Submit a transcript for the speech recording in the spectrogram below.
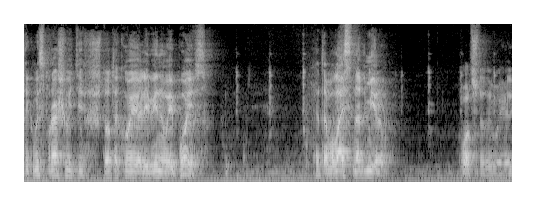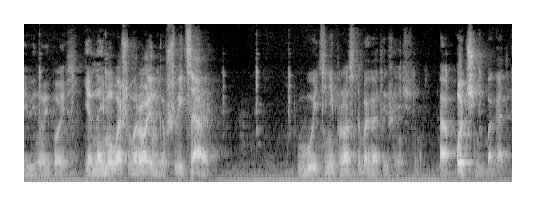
Так вы спрашиваете, что такое левиновый пояс? Это власть над миром. Вот что такое оливиновый пояс. Я найму вашего роллинга в швейцары. Вы будете не просто богатой женщиной, а очень богатой.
